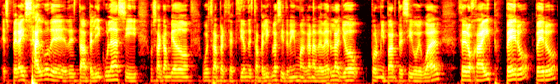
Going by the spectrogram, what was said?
esperáis algo de, esta película, si os ha cambiado vuestra percepción de esta película, si tenéis más ganas de verla. Yo, por mi parte, sigo igual. Cero hype, pero, pero,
